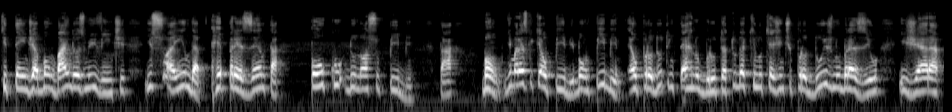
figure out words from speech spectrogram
que tende a bombar em 2020, isso ainda representa pouco do nosso PIB, tá? Bom, Guimarães, o que é o PIB? Bom, PIB é o Produto Interno Bruto, é tudo aquilo que a gente produz no Brasil e gera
